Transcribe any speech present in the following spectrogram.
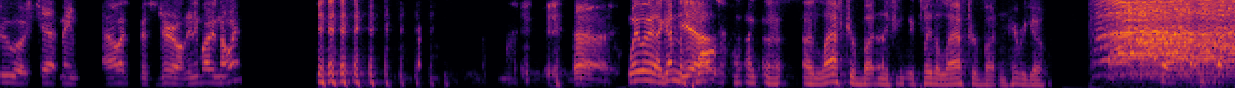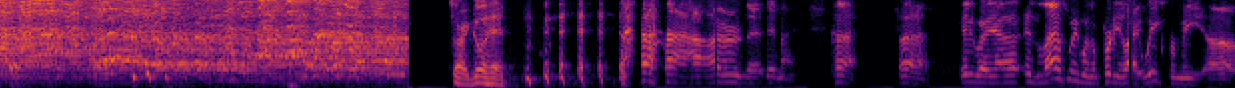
to a cat named Alex Fitzgerald. Anybody know him? Uh, wait, wait, I got an Yeah. applause, a, a, a laughter button. If you may play the laughter button, here we go. Sorry, go ahead. I heard that, didn't I? Uh, anyway, uh, last week was a pretty light week for me. Uh,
